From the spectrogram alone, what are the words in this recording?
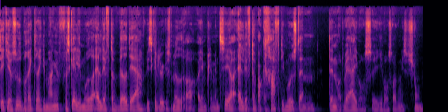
Det kan jo se ud på rigtig, rigtig mange forskellige måder, alt efter hvad det er, vi skal lykkes med at, at implementere, og alt efter hvor kraftig modstanden den måtte være i vores, øh, i vores organisation.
